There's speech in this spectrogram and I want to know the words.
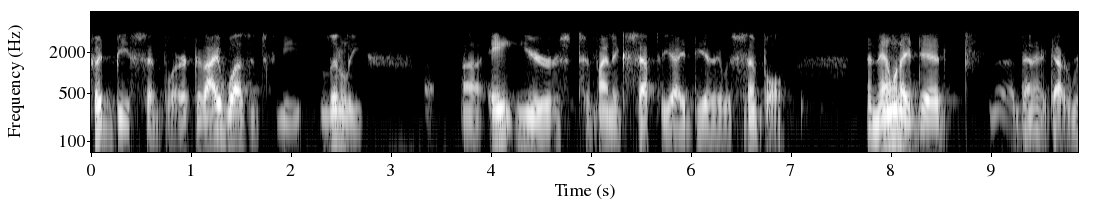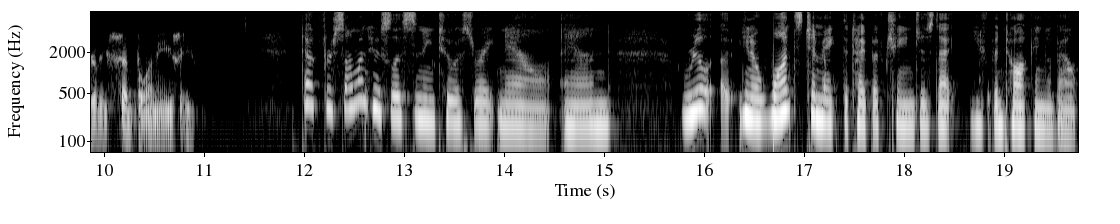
could be simpler, because I wasn't, me, literally uh, eight years to finally accept the idea that it was simple. And then when I did, then it got really simple and easy. Doug, for someone who's listening to us right now and real, uh, you know, wants to make the type of changes that you've been talking about,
